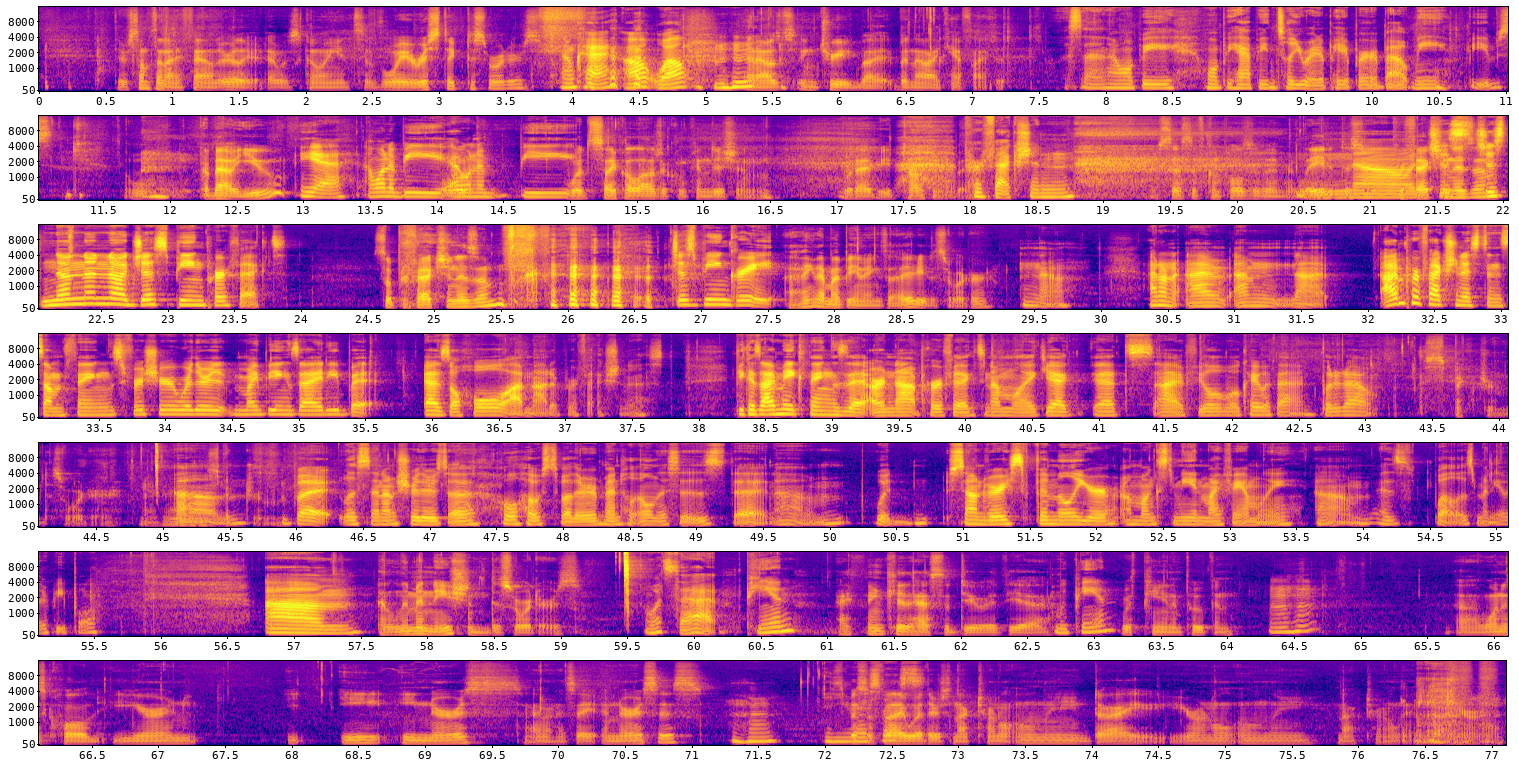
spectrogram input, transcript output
There's something I found earlier that was going into voyeuristic disorders, Okay. Oh well. mhm. and I was intrigued by it, but now I can't find it. Listen, I won't be won't be happy until you write a paper about me, Beebs. About you? Yeah, I want to be. I want to be What psychological condition would I be talking about? perfection. Obsessive compulsive and related? No, Perfectionism? just just no no no. Just being perfect. so perfectionism? Just being great. I think that might be an anxiety disorder. No, I don't. I'm I'm not. I'm perfectionist in some things for sure, where there might be anxiety, but as a whole, I'm not a perfectionist because I make things that are not perfect, and I'm like, yeah, that's. I feel okay with that. Put it out. Spectrum disorder. Yeah, I think I'm on Um, spectrum. But listen, I'm sure there's a whole host of other mental illnesses that um, would sound very familiar amongst me and my family, um, as well as many other people. Um, Elimination disorders. what's that? Peeing? I think it has to do with yeah, We peeing? with peeing and pooping. Mm-hmm. Uh, one is called urine, e, e enuris. I don't know how to say it, enuresis. Specify whether it's nocturnal only, diurnal only, nocturnal and diurnal.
